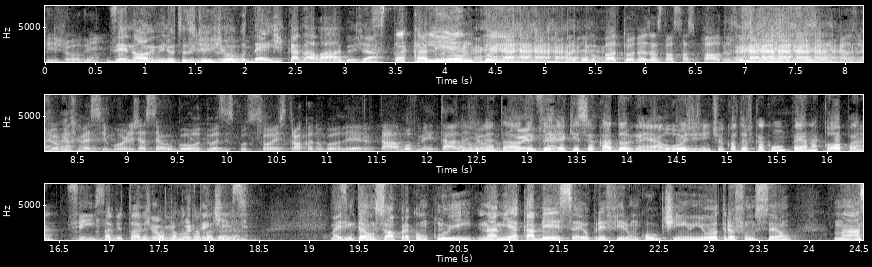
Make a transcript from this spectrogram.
Que jogo, hein? 19 minutos que de jogo, jogo, 10 de cada lado já. Está caliente! Vai derrubar todas as nossas pautas. Caso o jogo tivesse morno, já saiu o gol, duas expulsões, troca no goleiro. Tá movimentado tá o jogo. Movimentado. É que, é. é que, se o Equador ganhar hoje, gente, o Equador fica com um pé na Copa, né? Sim. Essa vitória jogo importa muito para o Equador. Né? Mas então, só para concluir, na minha cabeça eu prefiro um Coutinho em outra função, mas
